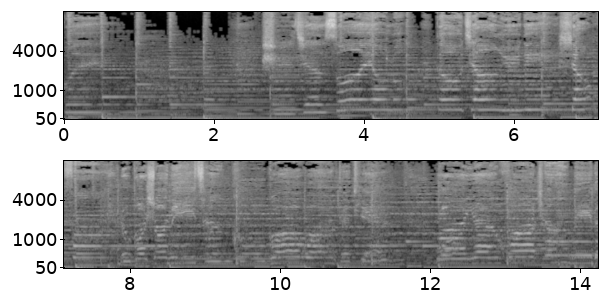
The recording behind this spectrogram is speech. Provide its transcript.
归。世间所有路都将与你相逢。如果说你成你的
